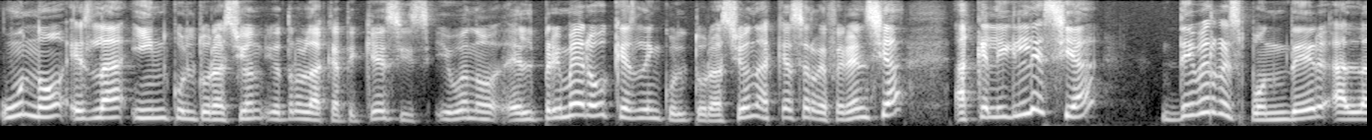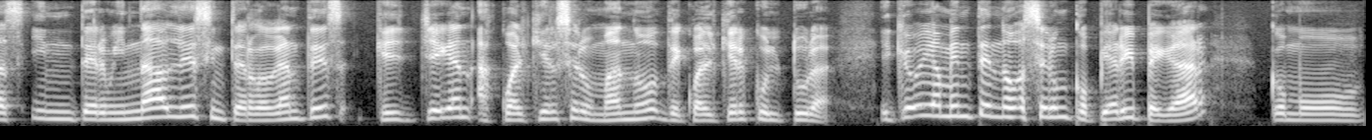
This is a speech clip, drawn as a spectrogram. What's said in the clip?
Uno es la inculturación y otro la catequesis. Y bueno, el primero, que es la inculturación, ¿a qué hace referencia? A que la iglesia debe responder a las interminables interrogantes que llegan a cualquier ser humano de cualquier cultura y que obviamente no va a ser un copiar y pegar como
